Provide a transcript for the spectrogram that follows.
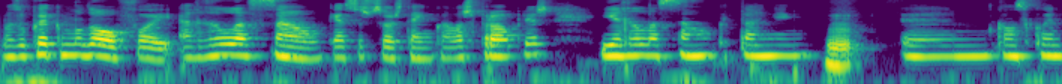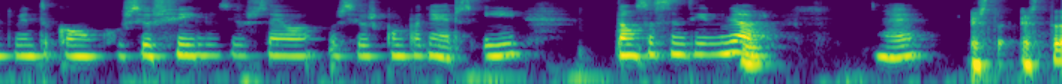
Mas o que é que mudou foi a relação que essas pessoas têm com elas próprias e a relação que têm, Hum. eh, consequentemente, com os seus filhos e os, seu- os seus companheiros. E estão-se a sentir melhor. não é? Esta, esta,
